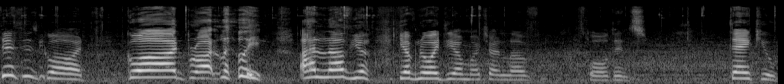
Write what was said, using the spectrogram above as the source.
This is God. God brought Lily. I love you. You have no idea how much I love Goldens. Thank you.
